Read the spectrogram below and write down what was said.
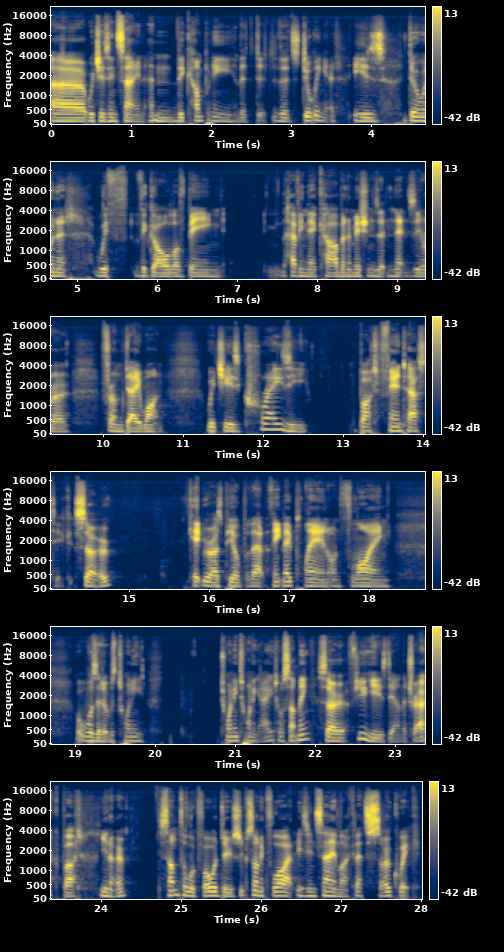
uh, which is insane. And the company that that's doing it is doing it with the goal of being having their carbon emissions at net zero from day one, which is crazy but fantastic. So keep your eyes peeled for that. I think they plan on flying. What was it? It was 20, 2028 or something. So a few years down the track, but you know, something to look forward to. Supersonic flight is insane. Like that's so quick.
